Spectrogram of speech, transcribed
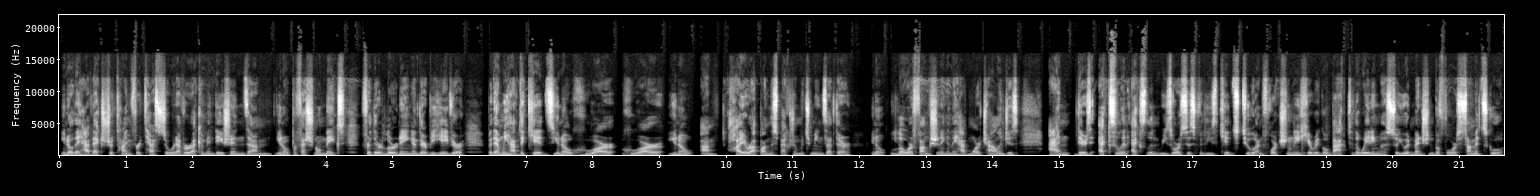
you know, they have extra time for tests or whatever recommendations, um, you know, professional makes for their learning and their behavior. But then we have the kids, you know, who are, who are, you know, um, higher up on the spectrum, which means that they're, you know, lower functioning and they have more challenges. And there's excellent, excellent resources for these kids too. Unfortunately, here we go back to the waiting list. So you had mentioned before Summit School,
